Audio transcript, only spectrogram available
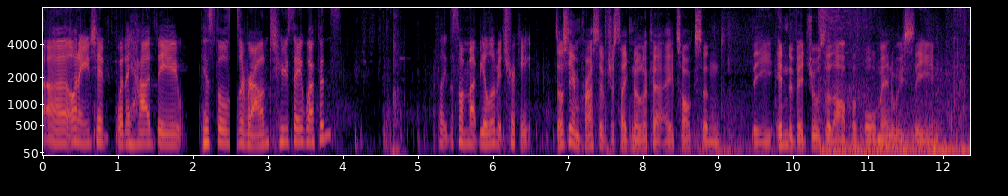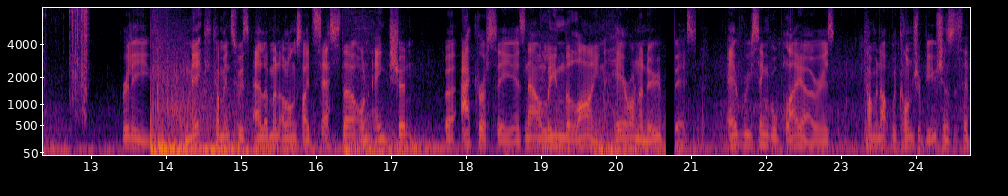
uh, on Ancient, where they had the pistols around to save weapons. I feel like this one might be a little bit tricky. It's actually impressive just taking a look at Atox and the individuals that are performing. We've seen really MiQ come into his element alongside Zesta on Ancient, but accuracy is now leading the line here on Anubis. Every single player is coming up with contributions. It's a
